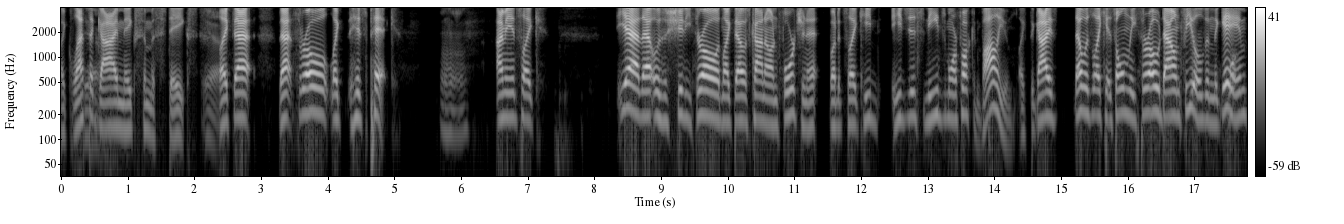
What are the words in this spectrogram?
like let the guy make some mistakes. Yeah. Like that that throw, like his pick. hmm I mean, it's like, yeah, that was a shitty throw, and like that was kind of unfortunate. But it's like he he just needs more fucking volume. Like the guys, that was like his only throw downfield in the game.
